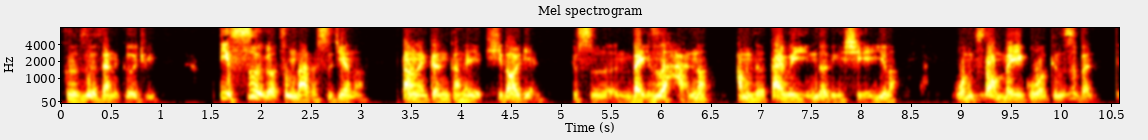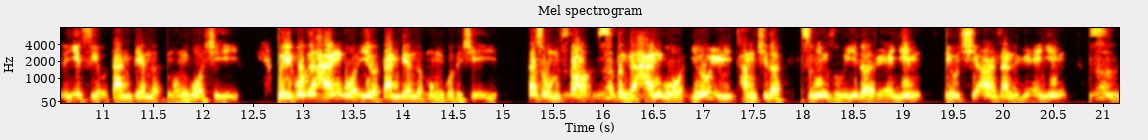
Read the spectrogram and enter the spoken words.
和热战的格局。第四个重大的事件呢，当然跟刚才也提到一点，就是美日韩呢。他们的戴维营的这个协议了，我们知道美国跟日本一直有单边的盟国协议，美国跟韩国也有单边的盟国的协议。但是我们知道，日本跟韩国由于长期的殖民主义的原因，尤其二战的原因，日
